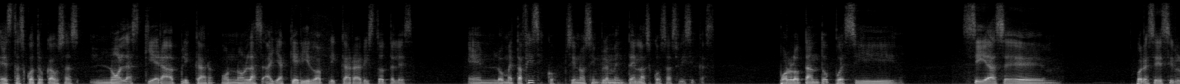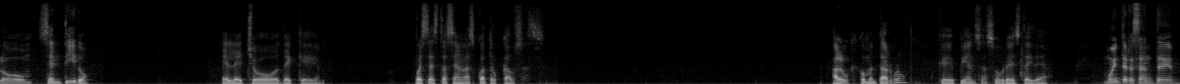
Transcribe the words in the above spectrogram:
estas cuatro causas no las quiera aplicar o no las haya querido aplicar Aristóteles en lo metafísico, sino simplemente mm. en las cosas físicas. Por lo tanto, pues sí, sí hace por así decirlo, sentido el hecho de que pues estas sean las cuatro causas. ¿Algo que comentar, bro? ¿Qué piensas sobre esta idea? Muy interesante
